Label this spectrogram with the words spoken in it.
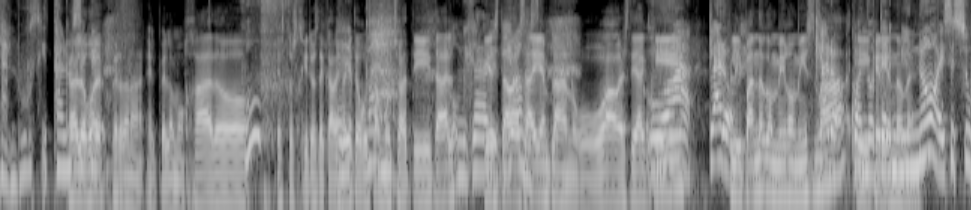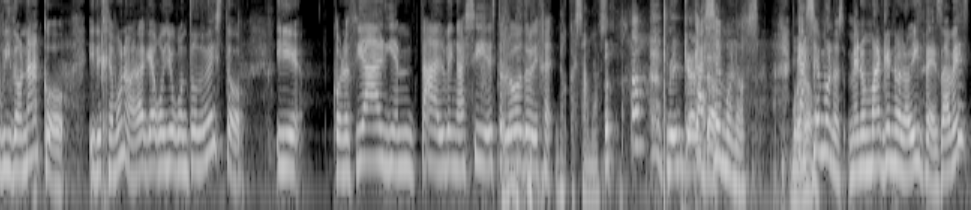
La luz y tal, Claro, no sé luego, qué. perdona, el pelo mojado, Uf. estos giros de cabeza El que te gustan mucho a ti y tal. Oh, y estabas Dios. ahí en plan, wow, estoy aquí Guau, claro. flipando conmigo misma Claro, cuando y queriéndome. terminó ese subidonaco y dije, bueno, ¿ahora qué hago yo con todo esto? Y conocí a alguien tal, venga, así, esto, lo otro, y dije, nos casamos. Me encanta. Casémonos. Bueno. Casémonos. Menos mal que no lo hice, ¿sabes?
